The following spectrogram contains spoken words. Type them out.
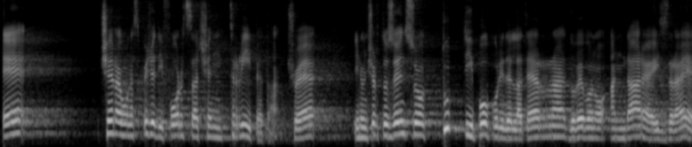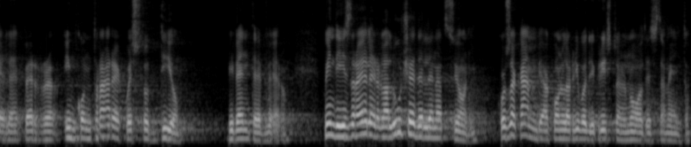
E c'era una specie di forza centripeta, cioè in un certo senso tutti i popoli della terra dovevano andare a Israele per incontrare questo Dio vivente e vero. Quindi Israele era la luce delle nazioni. Cosa cambia con l'arrivo di Cristo nel Nuovo Testamento?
